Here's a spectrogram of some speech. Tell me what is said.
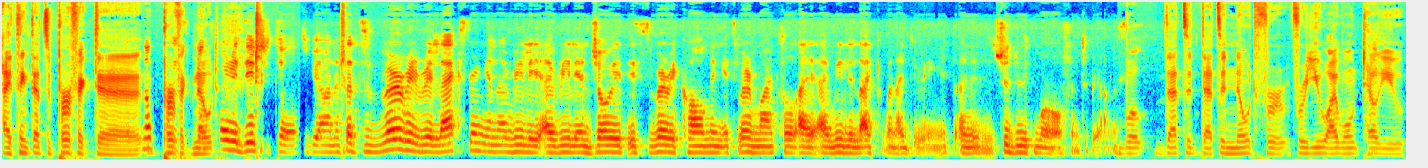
I think that's a perfect uh, perfect note. Very digital, to be honest. That's very relaxing, and I really I really enjoy it. It's very calming. It's very mindful. I, I really like when I'm doing it. I should do it more often, to be honest. Well, that's a that's a note for for you. I won't tell you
